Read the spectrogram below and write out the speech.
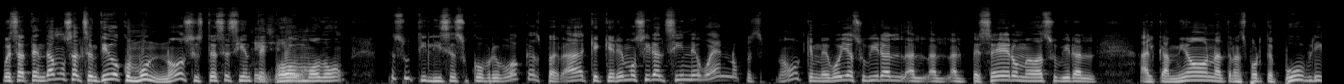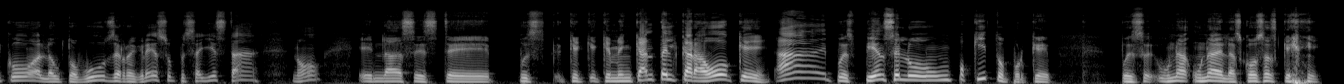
pues atendamos al sentido común, ¿no? Si usted se siente cómodo, pues utilice su cubrebocas para ah, que queremos ir al cine, bueno, pues no, que me voy a subir al, al, al, pecero, me voy a subir al, al camión, al transporte público, al autobús de regreso, pues ahí está, ¿no? En las, este, pues que, que, que me encanta el karaoke, ay, pues piénselo un poquito, porque pues una, una de las cosas que,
